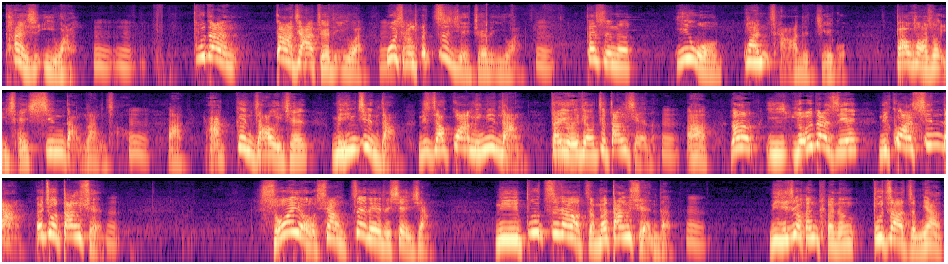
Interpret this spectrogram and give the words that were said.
他也是意外，嗯嗯，不但大家觉得意外，我想他自己也觉得意外，嗯，但是呢，以我观察的结果，包括说以前新党浪潮，嗯。啊啊，更早以前民进党，你只要挂民进党，他有一条就当选了，嗯。啊，然后以有一段时间你挂新党，那就当选，嗯，所有像这类的现象，你不知道怎么当选的，嗯，你就很可能不知道怎么样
